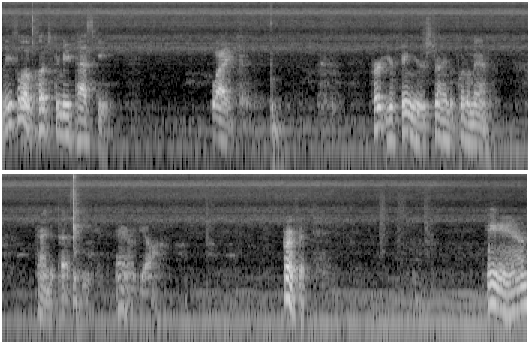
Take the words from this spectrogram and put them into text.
These little clips can be pesky. Like, hurt your fingers trying to put them in. Kind of pesky. There we go. Perfect. And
